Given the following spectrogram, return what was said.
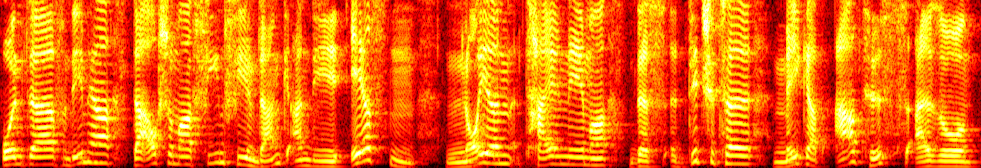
und äh, von dem her, da auch schon mal vielen, vielen Dank an die ersten neuen Teilnehmer des Digital Make-up Artists, also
